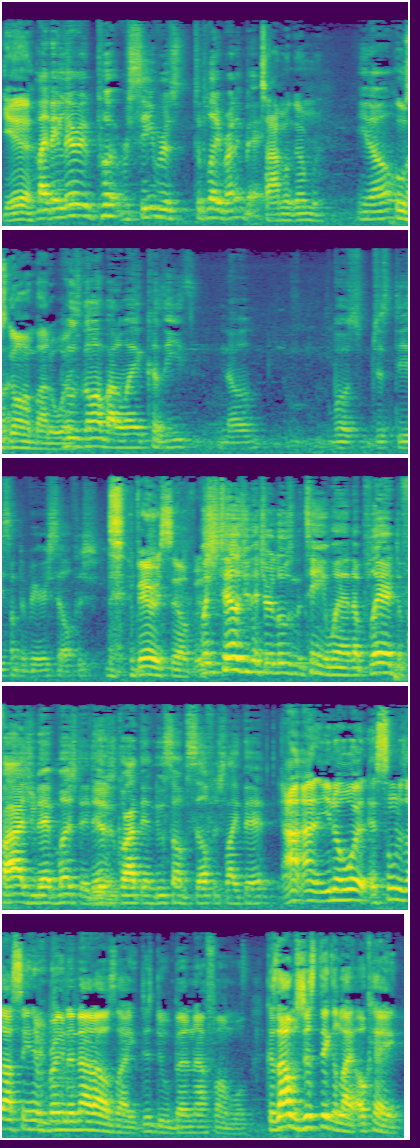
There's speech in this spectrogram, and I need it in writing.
yeah. Like they literally put receivers to play running back. Ty Montgomery. You know, Who's Uh, gone, by the way? Who's gone by the way? Because he's, you know, was just did something very selfish. Very selfish. Which tells you that you're losing the team when a player defies you that much that they'll Yeah. just go out there and do something selfish like that. I, I, you know what? As soon as I seen him bringing it out, I was like, this dude better not fumble. Because I was just thinking, like, okay,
